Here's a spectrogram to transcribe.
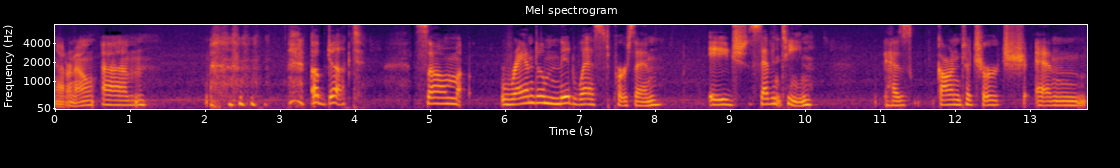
I don't know, um, abduct some random Midwest person, age 17, has gone to church and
